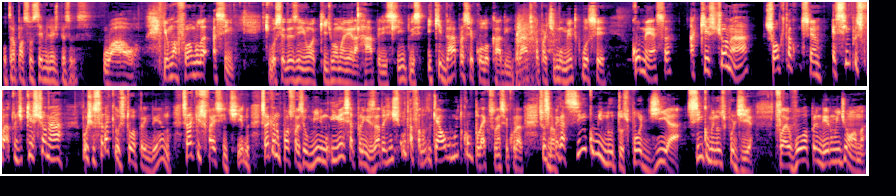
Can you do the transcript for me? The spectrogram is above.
ultrapassou 100 milhões de pessoas. Uau! E é uma fórmula assim que você desenhou aqui de uma maneira rápida e simples e que dá para ser colocado em prática a partir do momento que você começa a questionar só o que está acontecendo. É simples fato de questionar. Poxa, será que eu estou aprendendo? Será que isso faz sentido? Será que eu não posso fazer o mínimo? E esse aprendizado, a gente não está falando que é algo muito complexo, né, ser curado. Se você não. pegar cinco minutos por dia, cinco minutos por dia, falar, eu vou aprender um idioma.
